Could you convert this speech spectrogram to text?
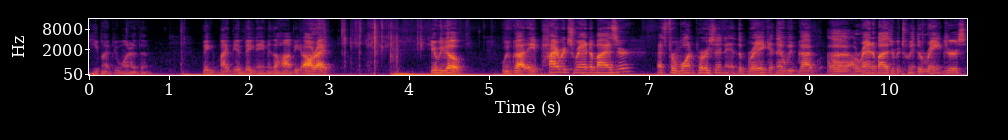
He might be one of them. Big might be a big name in the hobby. All right, here we go. We've got a Pirates randomizer. That's for one person in the break, and then we've got uh, a randomizer between the Rangers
